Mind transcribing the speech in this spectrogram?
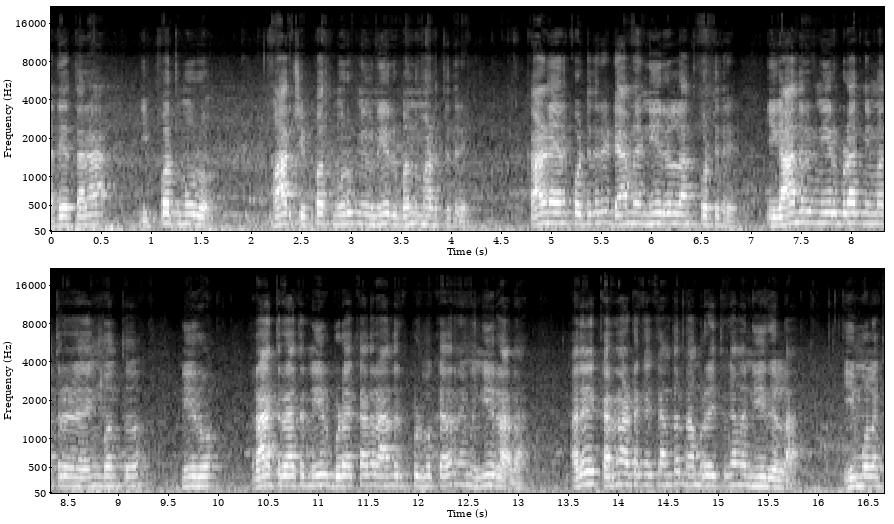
ಅದೇ ಥರ ಇಪ್ಪತ್ತ್ಮೂರು ಮಾರ್ಚ್ ಇಪ್ಪತ್ತ್ಮೂರಕ್ಕೆ ನೀವು ನೀರು ಬಂದ್ ಮಾಡ್ತಿದ್ರಿ. ಕಾರಣ ಏನು ಕೊಟ್ಟಿದ್ರಿ? ಡ್ಯಾಮ್ನ ನೀರಿಲ್ಲ ಅಂತ ಕೊಟ್ಟಿದ್ರಿ. ಈಗ ಆಂಧ್ರಕ್ಕೆ ನೀರು ಬಿಡಕ್ಕೆ ನಿಮ್ಮ ಹತ್ರ ಹೆಂಗೆ ಬಂತು? ನೀರು? ರಾತ್ರಿ ರಾತ್ರಿ ನೀರು ಬಿಡೋಕ್ಕಾದ್ರೆ ಆಂಧ್ರಕ್ಕೆ ಬಿಡ್ಬೇಕಾದ್ರೆ ನಿಮಗೆ ನೀರು ಅದ ಅದೇ ಕರ್ನಾಟಕಕ್ಕೆ ಅಂದ್ರೆ ನಮ್ಮ ರೈತರಿಗಂದ್ರೆ ನೀರಿಲ್ಲ. ಈ ಮೂಲಕ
